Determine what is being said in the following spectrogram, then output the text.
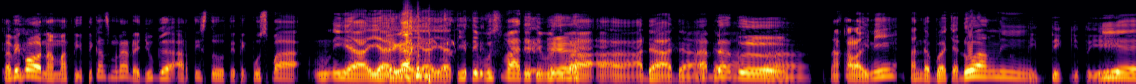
Tapi kalau nama Titik kan sebenarnya ada juga artis tuh Titik Puspa. Mm, iya iya Iya iya kan? iya iya Titi Puspa Titi Puspa Iya. Ah, ah, ada ada Ada tuh. Ah. Nah kalau ini tanda baca doang nih Titik gitu ya. iya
